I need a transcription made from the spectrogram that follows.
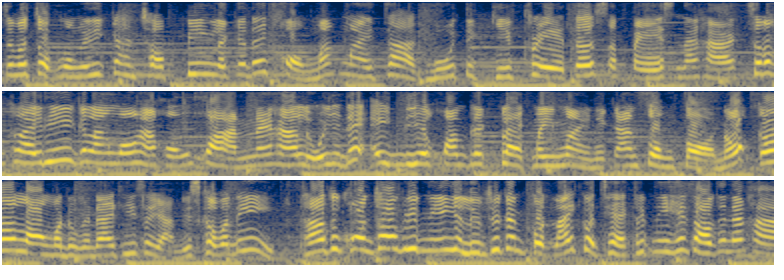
จะมาจบลงกันที่การช้อปปิ้งและก็ได้ของมากมายจากบูธ The Gift Creator Space นะคะสำหรับใครที่กำลังมองหาของขวัญนะคะ หรือว่าอยากได้ไอเดียความแปลกๆ ใหม่ๆ ในการส่งต่อเนาะก็ลองมาดูกันได้ที่สยาม Discovery ถ้าทุกคนชอบคลิปนี้อย่าลืมช่วยกันกดไลค์กดแชร์คลิปนี้ให้ซอฟด้วยนะคะ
